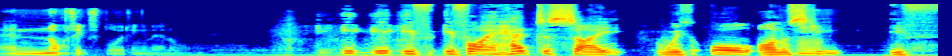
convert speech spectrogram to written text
and not exploiting an animal. If if I had to say with all honesty, mm. if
